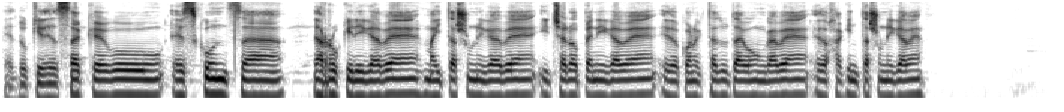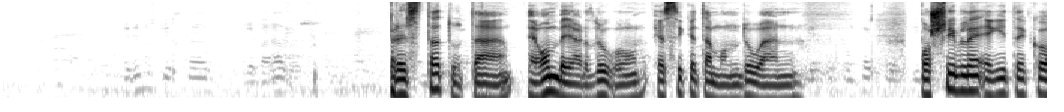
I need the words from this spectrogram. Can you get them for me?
Eduki dezakegu hezkuntza errukirik gabe, maitasunik gabe, itxaropenik gabe, edo konektatuta egon gabe, edo jakintasunik gabe. Prestatuta egon behar dugu ezik eta munduan posible egiteko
